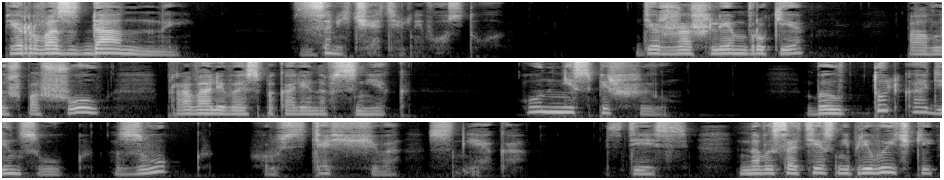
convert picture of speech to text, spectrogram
первозданный, замечательный воздух. Держа шлем в руке, Павлыш пошел проваливаясь по колено в снег. Он не спешил. Был только один звук — звук хрустящего снега. Здесь, на высоте с непривычки,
